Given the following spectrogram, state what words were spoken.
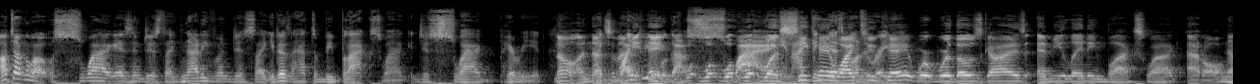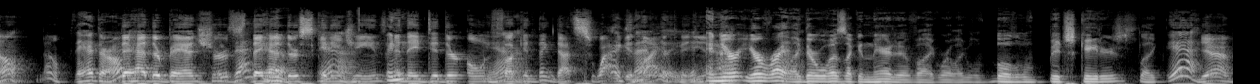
I'm talking about swag as in just like not even just like it doesn't have to be black swag, just swag. Period. No, and that's Like, what I white mean. people Hey, got what, what, swag, what, was and I think that's CKY2K? Were, were those guys emulating black swag at all? No, no. they had their own. They had their band shirts. Exactly. They had Yeah. their skinny Yeah. jeans, And and, they did their own Yeah. fucking thing. That's swag, in my opinion. And you're you're right. Like there was like a narrative, like where like little, little bitch skaters, like yeah, yeah,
